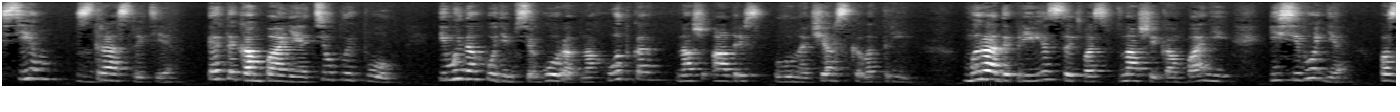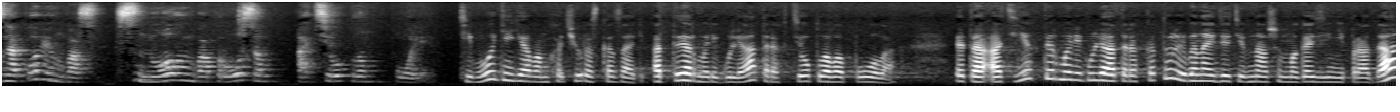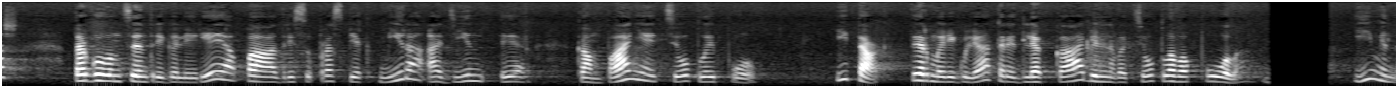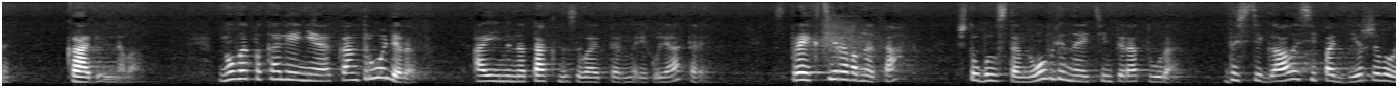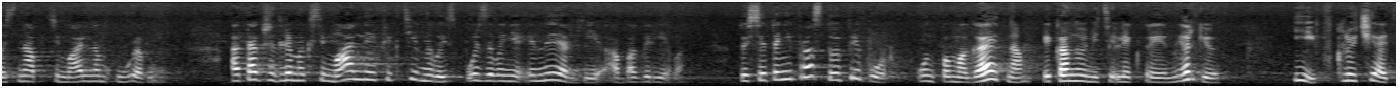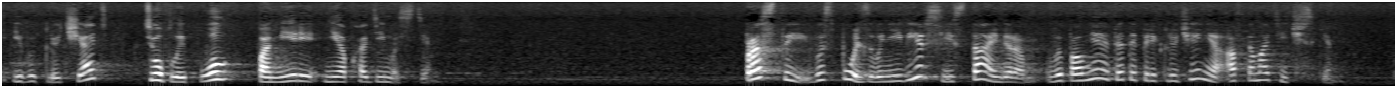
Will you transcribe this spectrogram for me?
Всем здравствуйте! Это компания «Теплый пол». И мы находимся город Находка, наш адрес Луначарского 3. Мы рады приветствовать вас в нашей компании. И сегодня познакомим вас с новым вопросом о теплом поле. Сегодня я вам хочу рассказать о терморегуляторах теплого пола. Это о тех терморегуляторах, которые вы найдете в нашем магазине продаж – торговом центре «Галерея» по адресу проспект Мира 1Р. Компания «Теплый пол». Итак, терморегуляторы для кабельного теплого пола. Именно кабельного. Новое поколение контроллеров, а именно так называют терморегуляторы, спроектировано так, чтобы установленная температура достигалась и поддерживалась на оптимальном уровне – а также для максимально эффективного использования энергии обогрева. То есть это не простой прибор, он помогает нам экономить электроэнергию и включать и выключать теплый пол по мере необходимости. Простые в использовании версии с таймером выполняют это переключение автоматически.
